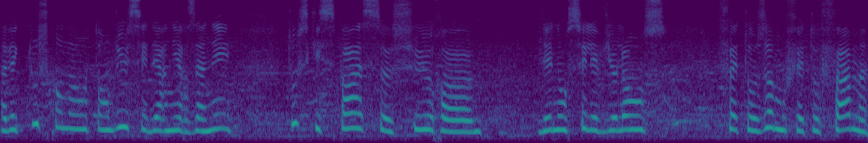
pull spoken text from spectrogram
avec tout ce qu'on a entendu ces dernières années, tout ce qui se passe sur euh, dénoncer les violences faites aux hommes ou faites aux femmes,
